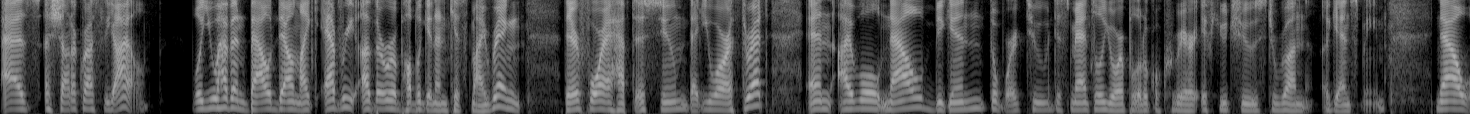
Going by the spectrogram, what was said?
as a shot across the aisle. Well, you haven't bowed down like every other Republican and kissed my ring. Therefore, I have to assume that you are a threat, and I will now begin the work to dismantle your political career if you choose to run against me. Now,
